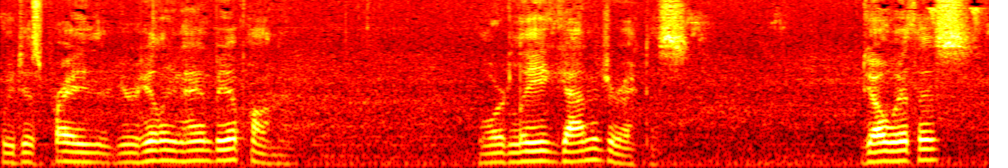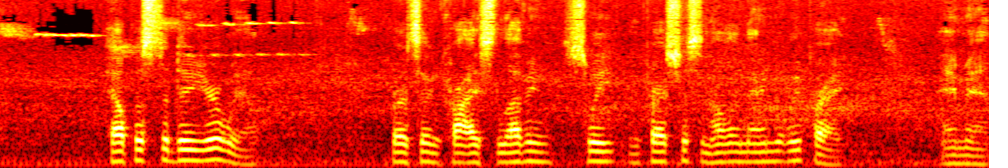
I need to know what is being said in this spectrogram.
we just pray that your healing hand be upon them. Lord, lead, guide, and direct us. Go with us. Help us to do your will. For it's in Christ's loving, sweet, and precious and holy name that we pray. Amen.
